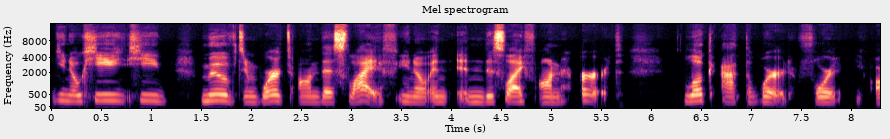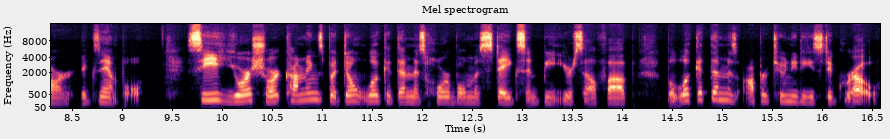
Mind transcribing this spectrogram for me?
you know he he moved and worked on this life you know in in this life on earth look at the word for our example see your shortcomings but don't look at them as horrible mistakes and beat yourself up but look at them as opportunities to grow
